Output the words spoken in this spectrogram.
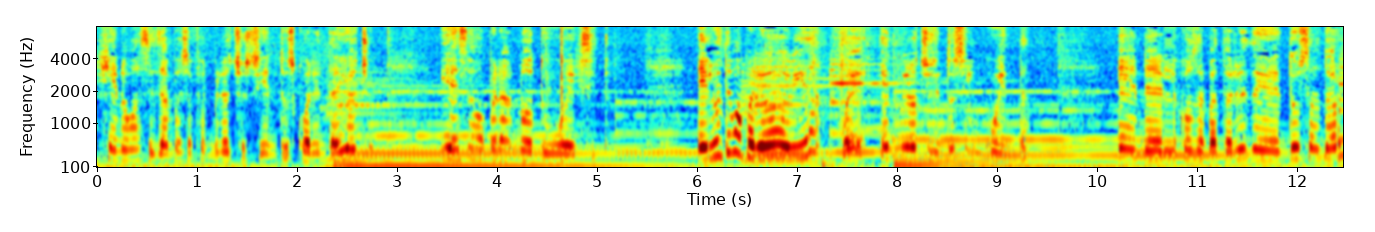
Génova se llama, eso fue en 1848 y esa ópera no tuvo éxito. El último periodo de vida fue en 1850 en el Conservatorio de Düsseldorf.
